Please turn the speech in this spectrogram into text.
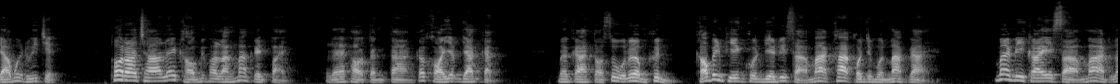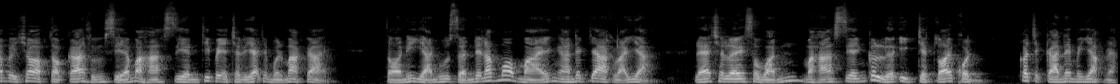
ดาวมืดดวงที่เจ็ดเพราะราชาและเขามีพลังมากเกินไป และเผ่าต่างๆ ก็ขอยับยั้งกัน เมื่อการต่อสู้เริ่มขึ้น เขาเป็นเพียงคนเดียวที่สามารถฆ่าคนจำนวนมากได้ ไม่มีใครสามารถรับผิดชอบต่อการสูญเสียมหาเซียนที่เป็นอัจฉริยะจำนวนมากได้ ตอนนี้หยานวูเซินได้รับมอบหมายงานยากๆหลายอย่าง และเฉลยสวรรค์มหาเซียนก็เหลืออีก 700 คน ก็จัดการได้ไม่ยากนะ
